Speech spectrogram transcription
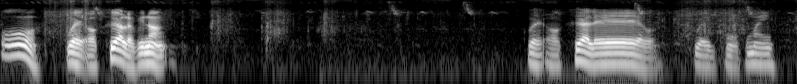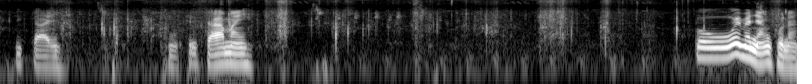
โอ้กล้วยออกเครือแล้วพี่น้องกล้วยออกเครือแล้วกล้วยปลูกไม่ที่ไก ลปลูกศึกษาไหมโอ้ยมันหยังฝุ่นอะ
